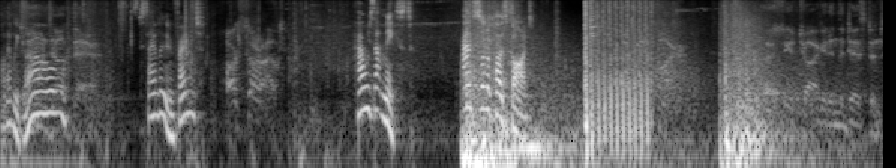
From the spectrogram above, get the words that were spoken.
Oh, there we go. Stay looting, friend. Arcs are out. How is that missed? Answer on a postcard. I see a target in the distance.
